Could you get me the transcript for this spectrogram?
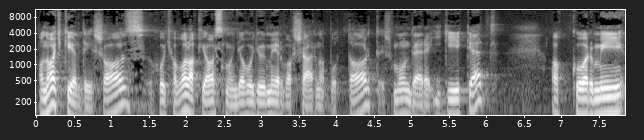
A nagy kérdés az, hogy ha valaki azt mondja, hogy ő miért vasárnapot tart, és mond erre igéket, akkor mi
